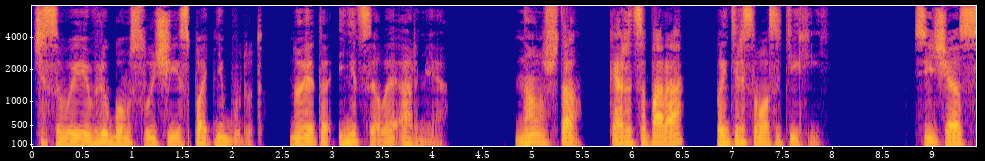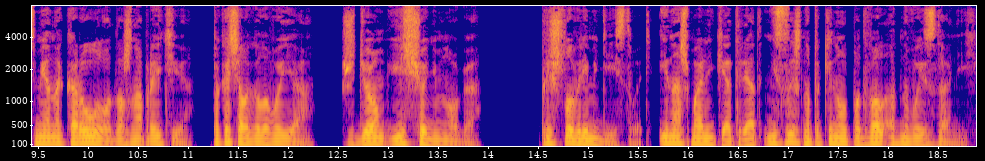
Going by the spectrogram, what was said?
Часовые в любом случае спать не будут, но это и не целая армия. «Ну что, кажется, пора?» – поинтересовался Тихий. «Сейчас смена караула должна пройти», – покачал головой я. «Ждем еще немного. Пришло время действовать, и наш маленький отряд неслышно покинул подвал одного из зданий.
